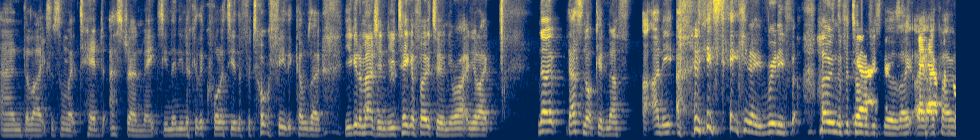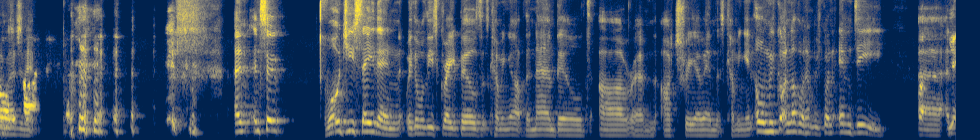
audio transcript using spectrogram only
and the likes of someone like Ted Astran makes, and then you look at the quality of the photography that comes out. You can imagine you take a photo and you're right, and you're like, no, that's not good enough. I, need, I need to take, you know, really hone the photography yeah. skills. I, I, I can't even imagine it. and and so, what would you say then with all these great builds that's coming up? The NAMM build, our um, our Trio M that's coming in. Oh, and we've got another one. We've got an MD uh, yeah,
